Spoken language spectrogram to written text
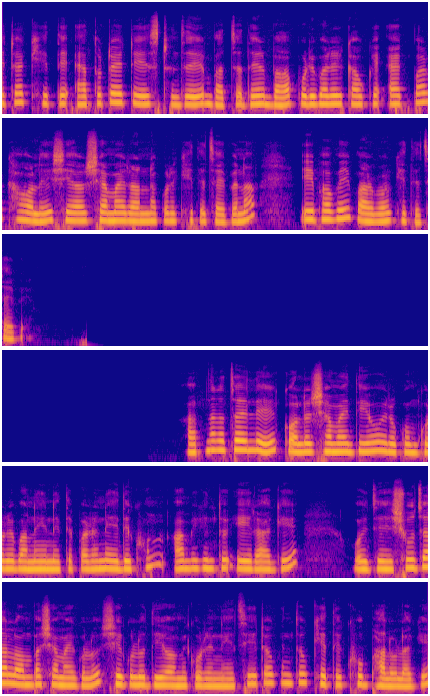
এটা খেতে এতটাই টেস্ট যে বাচ্চাদের বা পরিবারের কাউকে একবার খাওয়ালে সে আর শ্যামাই রান্না করে খেতে চাইবে না। এভাবেই বারবার খেতে চাইবে। আপনারা চাইলে কলের শ্যামাই দিয়েও এরকম করে বানিয়ে নিতে পারেন। এই দেখুন, আমি কিন্তু এর আগে ওই যে সোজা লম্বা শ্যামাইগুলো, সেগুলো দিয়েও আমি করে নিয়েছি। এটাও কিন্তু খেতে খুব ভালো লাগে।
